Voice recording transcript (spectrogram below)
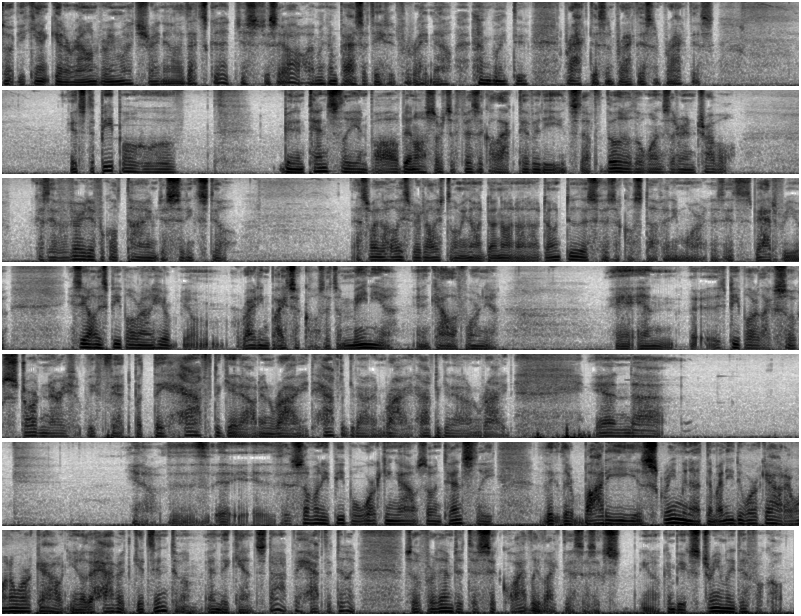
So if you can't get around very much right now, that's good. Just, just say, oh, I'm incapacitated for right now. I'm going to practice and practice and practice. It's the people who have been intensely involved in all sorts of physical activity and stuff. Those are the ones that are in trouble because they have a very difficult time just sitting still. That's why the Holy Spirit always told me, no, no, no, no, no, don't do this physical stuff anymore. It's, it's bad for you. You see all these people around here you know, riding bicycles. It's a mania in California and these people are like so extraordinarily fit, but they have to get out and ride, have to get out and ride, have to get out and ride. And uh, You know, there's so many people working out so intensely, their body is screaming at them, I need to work out, I want to work out. You know, the habit gets into them and they can't stop. They have to do it. So for them to, to sit quietly like this is, you know, can be extremely difficult.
